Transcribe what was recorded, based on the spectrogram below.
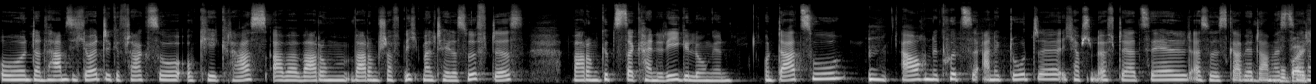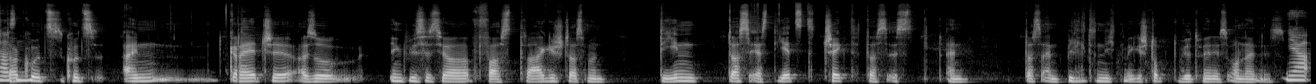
Und dann haben sich Leute gefragt, so, okay, krass, aber warum, warum schafft nicht mal Taylor Swift das? Warum gibt es da keine Regelungen? Und dazu auch eine kurze Anekdote. Ich habe schon öfter erzählt, also es gab ja damals Wobei 2000. ich da kurz, kurz eingrätsche. Also irgendwie ist es ja fast tragisch, dass man den das erst jetzt checkt, dass, es ein, dass ein Bild nicht mehr gestoppt wird, wenn es online ist. Ja,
